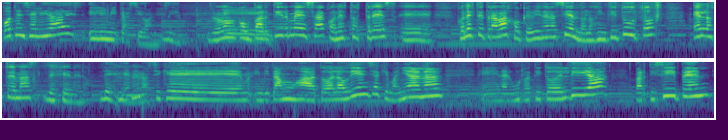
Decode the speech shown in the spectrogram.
potencialidades y limitaciones. Bien. Vamos Eh, a compartir mesa con estos tres, eh, con este trabajo que vienen haciendo los institutos en los temas de género. de género. Así que eh, invitamos a toda la audiencia que mañana, eh, en algún ratito del día, participen,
